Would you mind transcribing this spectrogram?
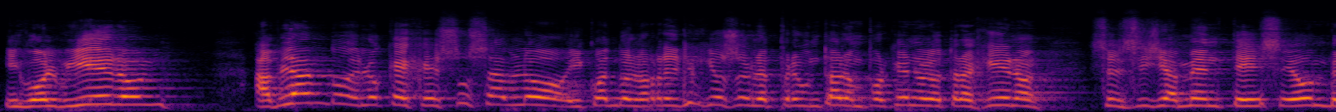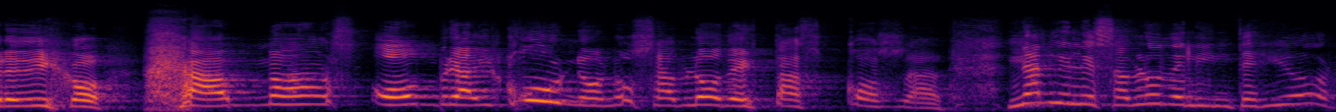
Y volvieron hablando de lo que Jesús habló. Y cuando los religiosos le preguntaron por qué no lo trajeron, sencillamente ese hombre dijo, jamás hombre alguno nos habló de estas cosas. Nadie les habló del interior.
